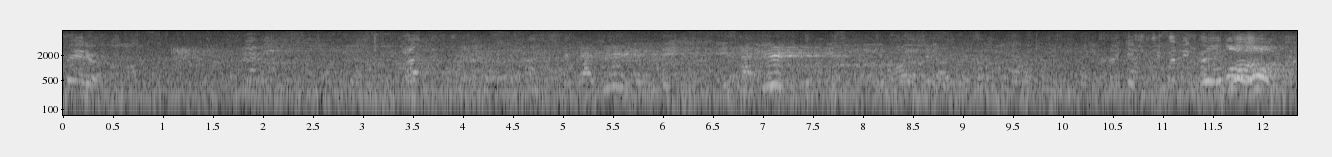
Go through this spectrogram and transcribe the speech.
Вперед. Чуть-чуть о, о.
